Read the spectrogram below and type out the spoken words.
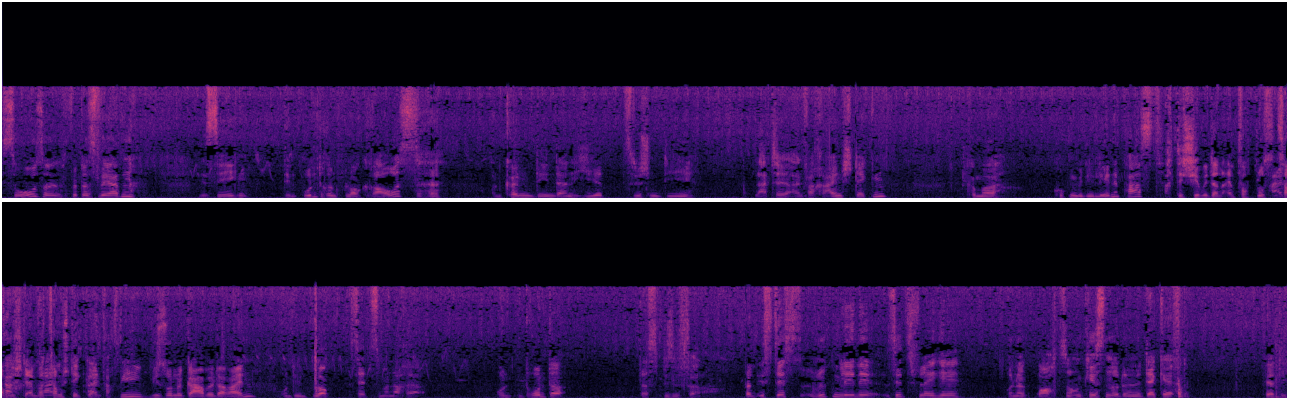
So, so wird das werden. Wir sägen den unteren Block raus Aha. und können den dann hier zwischen die Latte einfach reinstecken. Können wir gucken, wie die Lehne passt. Ach, das schiebe ich dann einfach bloß zusammen, einfach, einfach rein- zusammenstecken. Einfach wie, wie so eine Gabel da rein. Und den Block setzen wir nachher unten drunter. Das ist ein bisschen förder. Dann ist das Rückenlehne, Sitzfläche, Und dann braucht es noch ein Kissen oder eine Decke. fertig.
